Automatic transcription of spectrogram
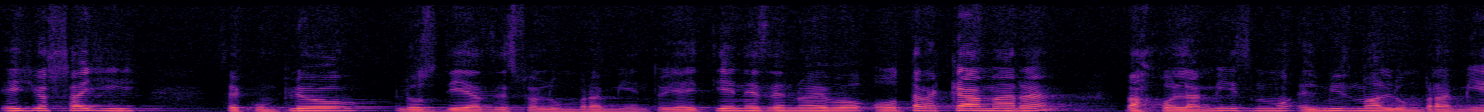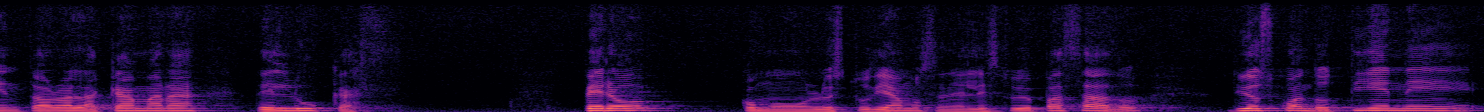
ellos allí, cumplió los días de su alumbramiento. Y ahí tienes de nuevo otra cámara bajo el mismo alumbramiento, ahora la cámara de Lucas. Pero, como lo estudiamos en el estudio pasado, Dios cuando tiene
